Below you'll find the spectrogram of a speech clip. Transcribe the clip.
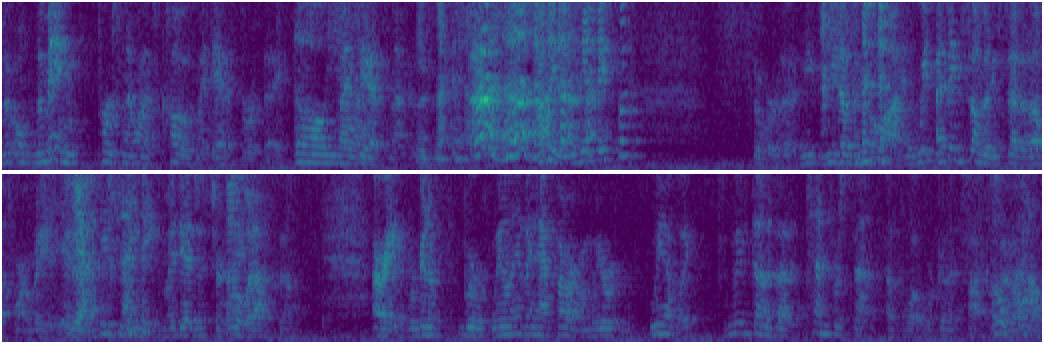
the, the main person I wanted to call was my dad's birthday. Oh yeah. My dad's not gonna. He's not gonna have. it. Probably does he have Facebook? Sorta. He, he doesn't go on. We, I think somebody set it up for him, but he, you know, Yeah. he's ninety. My dad just turned Oh, ninety, wow. so. All right, we're gonna, we're, we only have a half hour and we were, we have like, we've done about a ten percent of what we're gonna talk about. Oh wow.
